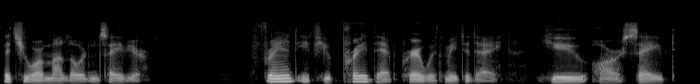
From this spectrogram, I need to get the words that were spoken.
that you are my Lord and Savior. Friend, if you prayed that prayer with me today, you are saved,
